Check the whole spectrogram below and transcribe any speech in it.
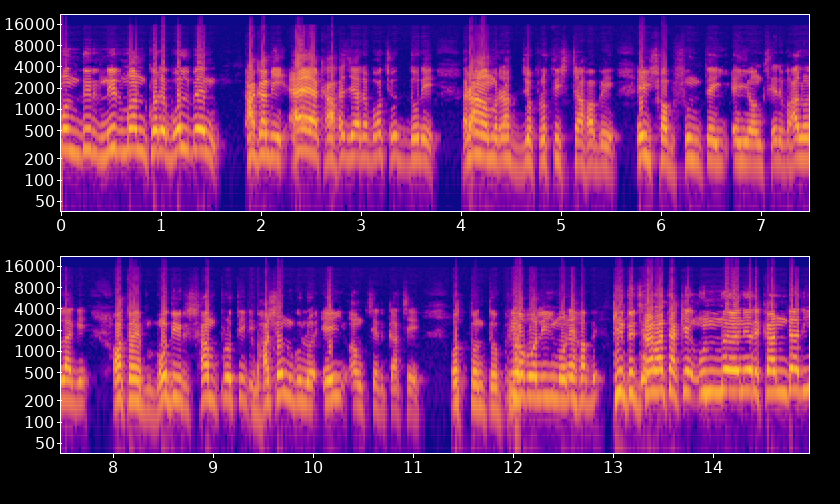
মন্দির নির্মাণ করে বলবেন আগামী এক হাজার বছর ধরে রাম রাজ্য প্রতিষ্ঠা হবে। এই সব শুনতেই এই অংশের ভালো লাগে। অতএব মোদির সাম্প্রতিক ভাষণগুলো এই অংশের কাছে অত্যন্ত প্রিয় বলেই মনে হবে। কিন্তু যারা তাকে উন্নয়নের কাণ্ডারি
